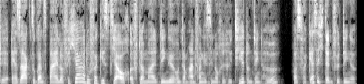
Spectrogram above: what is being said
der, er sagt so ganz beiläufig, ja, du vergisst ja auch öfter mal Dinge und am Anfang ist sie noch irritiert und denkt, hä, was vergesse ich denn für Dinge?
